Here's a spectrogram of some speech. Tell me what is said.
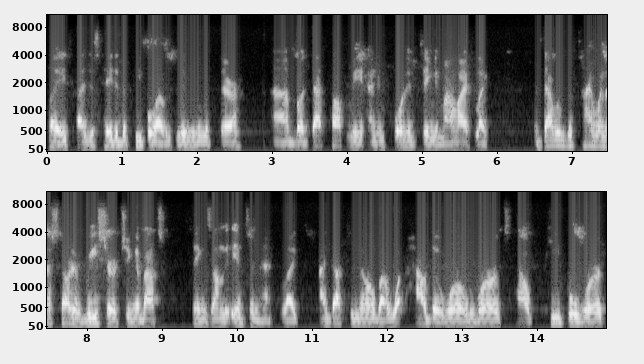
place. I just hated the people I was living with there. Uh, but that taught me an important thing in my life. Like that was the time when I started researching about things on the internet. Like I got to know about what how the world works, how people work,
